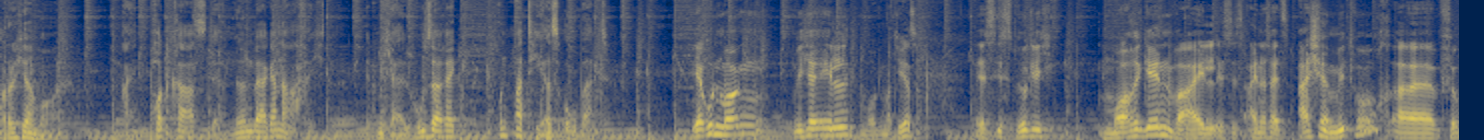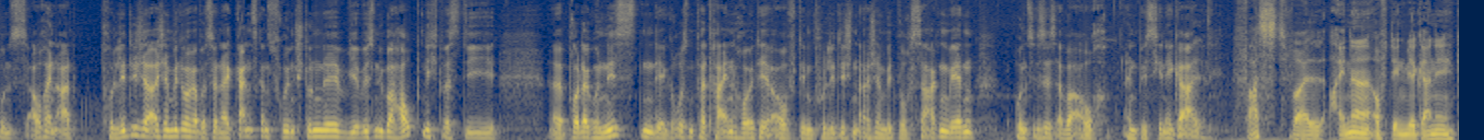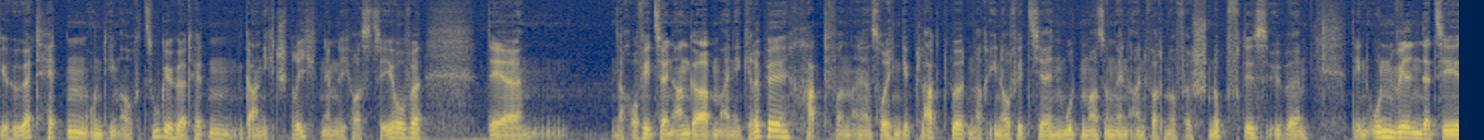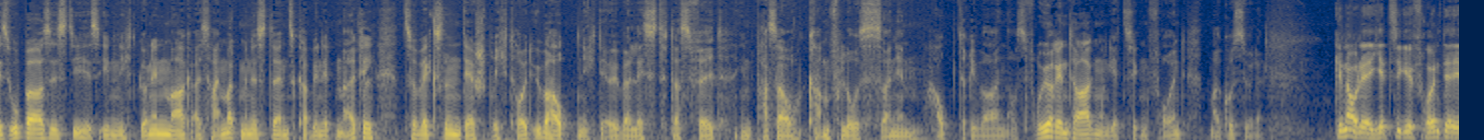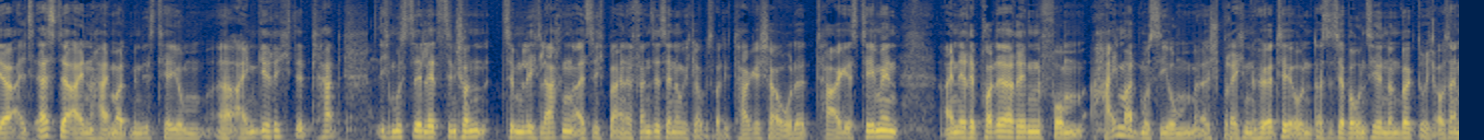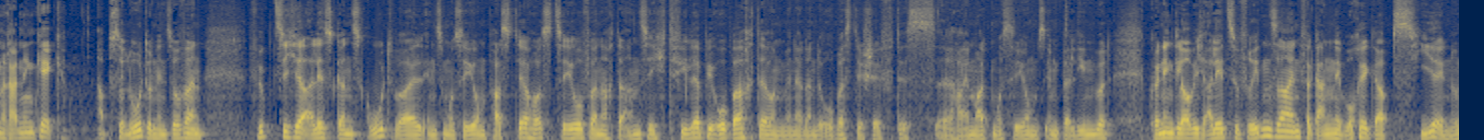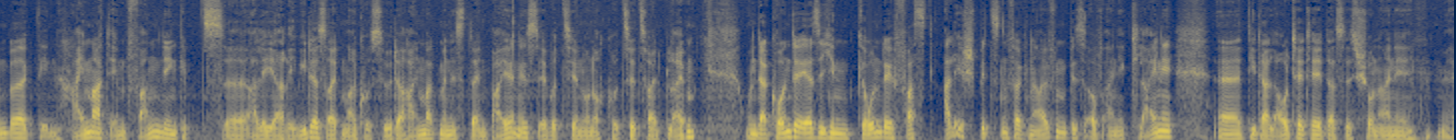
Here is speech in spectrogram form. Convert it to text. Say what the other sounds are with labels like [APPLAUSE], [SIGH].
Horcher ein Podcast der Nürnberger Nachrichten mit Michael Husarek und Matthias Obert. Ja, guten Morgen, Michael. Morgen, Matthias. Es ist wirklich morgen, weil es ist einerseits Aschermittwoch, äh, für uns auch eine Art politischer Aschermittwoch, aber zu einer ganz, ganz frühen Stunde. Wir wissen überhaupt nicht, was die Protagonisten der großen Parteien heute auf dem politischen Aschermittwoch sagen werden. Uns ist es aber auch ein bisschen egal. Fast, weil einer, auf den wir gerne gehört hätten und ihm auch zugehört hätten, gar nicht spricht, nämlich Horst Seehofer, der nach offiziellen Angaben eine Grippe hat, von einer solchen geplagt wird, nach inoffiziellen Mutmaßungen einfach nur verschnupft ist über den Unwillen der CSU-Basis, die es ihm nicht gönnen mag, als Heimatminister ins Kabinett Merkel zu wechseln, der spricht heute überhaupt nicht. Er überlässt das Feld in Passau kampflos seinem Hauptrivalen aus früheren Tagen und jetzigen Freund Markus Söder. Genau, der jetzige Freund, der ja als erster ein Heimatministerium äh, eingerichtet hat. Ich musste letztens schon ziemlich lachen, als ich bei einer Fernsehsendung, ich glaube es war die Tagesschau oder Tagesthemen, eine Reporterin vom Heimatmuseum äh, sprechen hörte. Und das ist ja bei uns hier in Nürnberg durchaus ein Running Gag. Absolut. Und insofern fügt sich ja alles ganz gut, weil ins Museum passt ja Horst Seehofer nach der Ansicht vieler Beobachter. Und wenn er dann der oberste Chef des äh, Heimatmuseums in Berlin wird, können, glaube ich, alle zufrieden sein. Vergangene Woche gab es hier in Nürnberg den Heimatempfang. Den gibt's äh, alle Jahre wieder, seit Markus Söder Heimatminister in Bayern ist. Er wird es ja nur noch kurze Zeit bleiben. Und da konnte er sich im Grunde fast alle Spitzen verkneifen, bis auf eine kleine, äh, die da lautete, dass es schon eine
